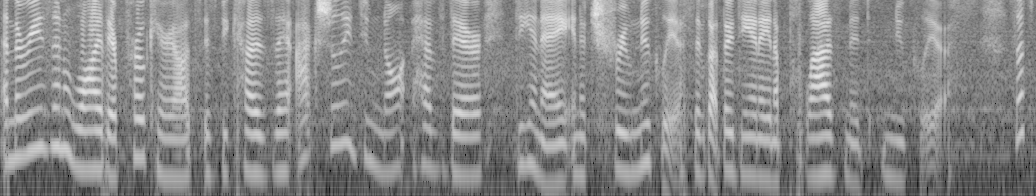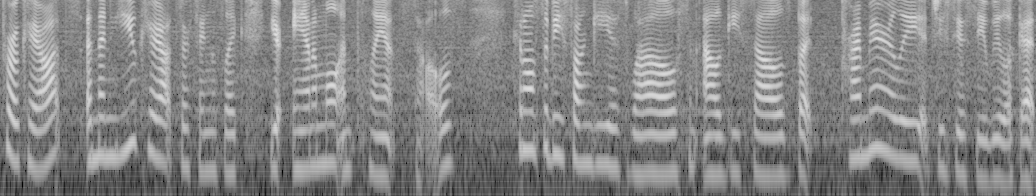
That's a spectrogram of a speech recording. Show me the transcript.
And the reason why they're prokaryotes is because they actually do not have their DNA in a true nucleus. They've got their DNA in a plasmid nucleus. So that's prokaryotes. And then eukaryotes are things like your animal and plant cells. Can also be fungi as well some algae cells but primarily at GCSE we look at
